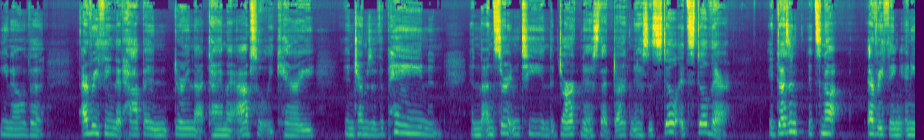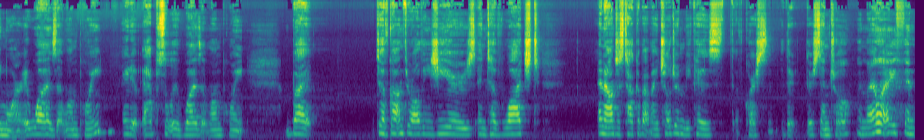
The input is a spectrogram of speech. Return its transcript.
you know, the everything that happened during that time. I absolutely carry in terms of the pain and and the uncertainty and the darkness. That darkness is still it's still there. It doesn't. It's not everything anymore. It was at one point, right? It absolutely was at one point. But to have gone through all these years and to have watched, and I'll just talk about my children because, of course, they're, they're central in my life, and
